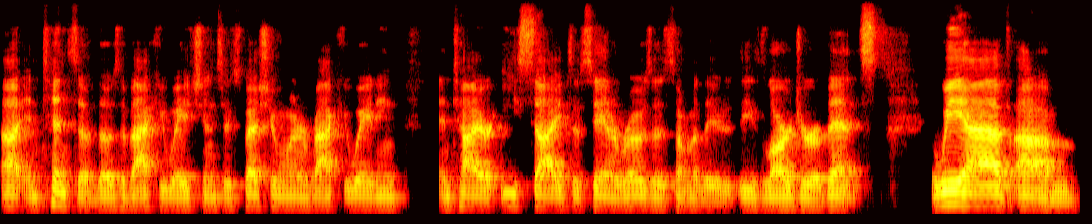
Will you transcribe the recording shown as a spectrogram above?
uh, intensive, those evacuations, especially when we're evacuating entire east sides of Santa Rosa, some of the, these larger events. We have um,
